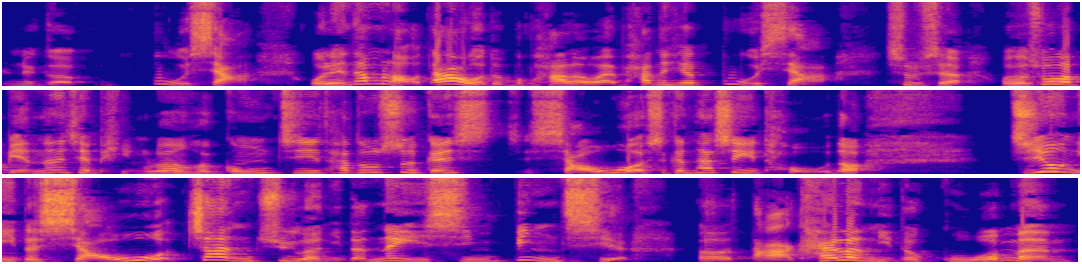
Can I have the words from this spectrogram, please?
那个部下，我连他们老大我都不怕了，我还怕那些部下，是不是？我都说了，别人的那些评论和攻击，他都是跟小我是跟他是一头的。只有你的小我占据了你的内心，并且呃打开了你的国门，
